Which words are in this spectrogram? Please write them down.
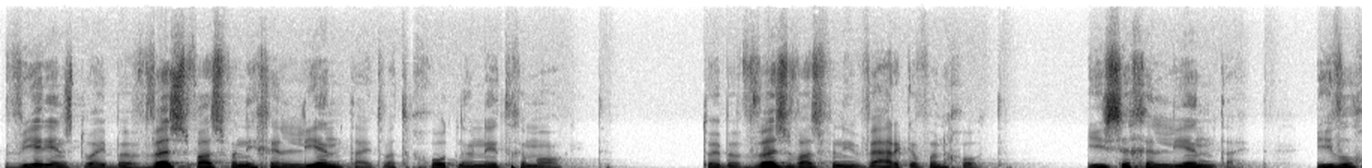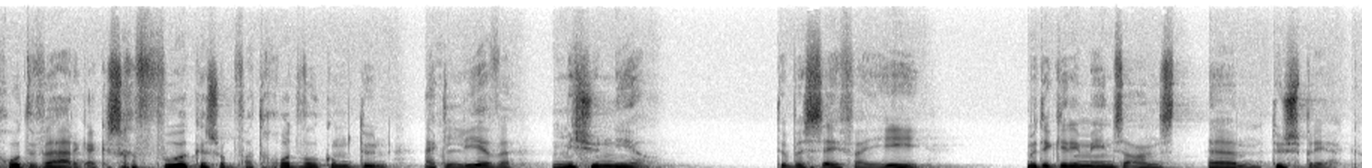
weer eens toe hy bewus was van die geleentheid wat God nou net gemaak het. Toe hy bewus was van die werke van God. Hier's 'n geleentheid. Hier wil God werk. Ek is gefokus op wat God wil kom doen. Ek lewe missioneel. Toe besef hy, hier moet ek hierdie mense aan ehm um, toespreek.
